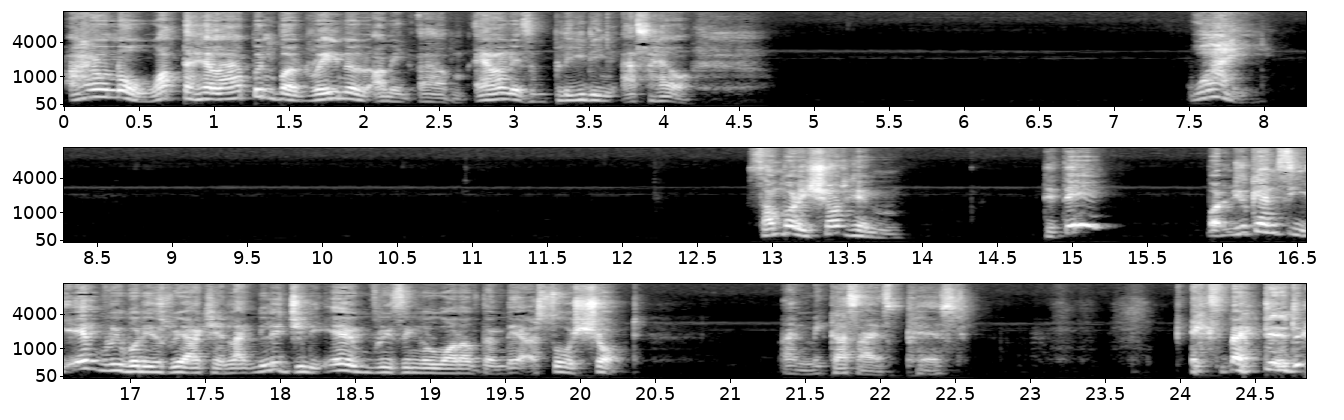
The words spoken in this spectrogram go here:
I don't know what the hell happened, but Reiner, I mean, um, Eren is bleeding as hell. Why? Somebody shot him. Did they? But you can see everybody's reaction, like literally every single one of them. They are so shocked. And Mikasa is pissed. Expected.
